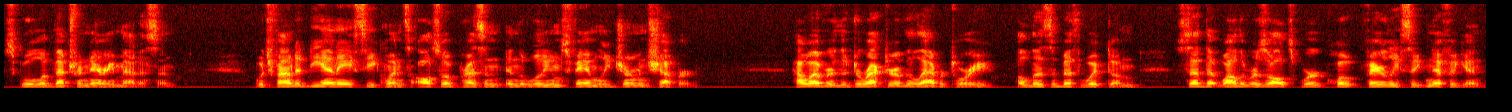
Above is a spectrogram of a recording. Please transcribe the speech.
School of Veterinary Medicine, which found a DNA sequence also present in the Williams family German Shepherd. However, the director of the laboratory, Elizabeth Wictum, said that while the results were, quote, fairly significant,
